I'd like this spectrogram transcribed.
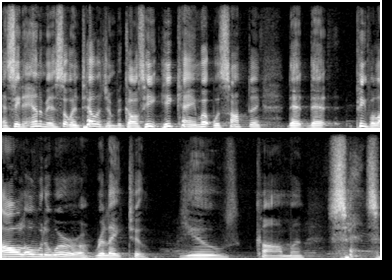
And see, the enemy is so intelligent because he, he came up with something that, that people all over the world relate to. Use common sense.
